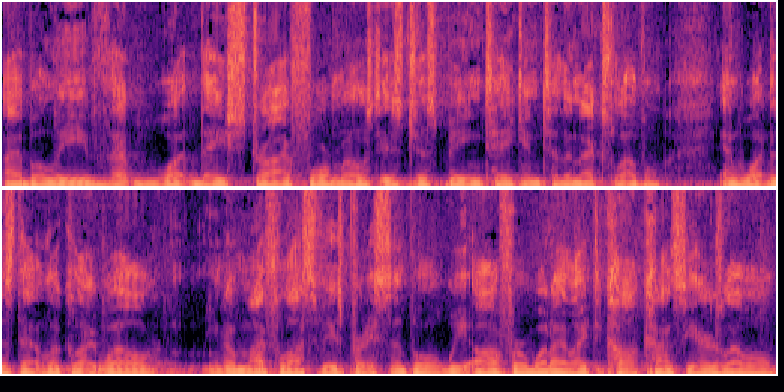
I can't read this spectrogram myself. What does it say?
I believe that what they strive for most is just being taken to the next level. And what does that look like? Well, you know, my philosophy is pretty simple. We offer what I like to call concierge level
